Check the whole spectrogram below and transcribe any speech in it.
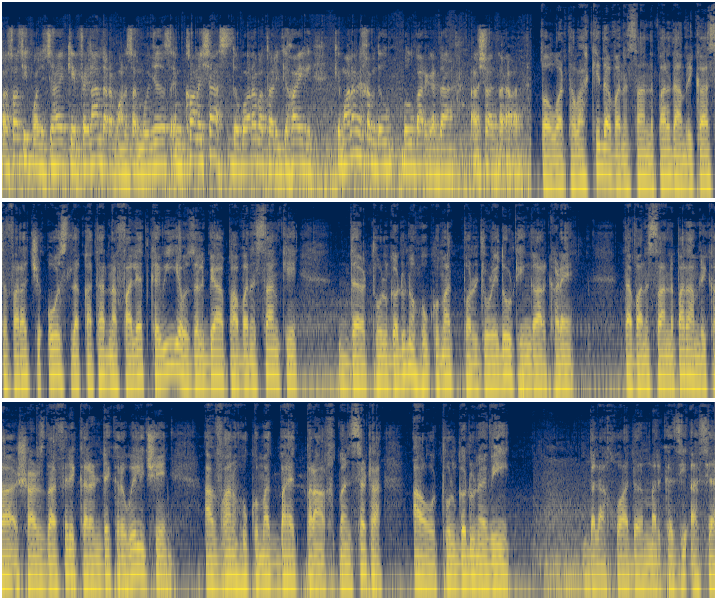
به اساس پالیسی هایی که فعلا در افغانستان موجود است امکانش است دوباره با تاریکی هایی که ما نمیخوایم به او برگرده شاید برابر په ورته وخت کې د افغانستان لپاره د امریکا سفارت چې اوس له قطر نه فعالیت کوي یو ځل بیا په افغانستان کې د ټولګډونو حکومت پر جوړېدو ټینګار کړي د افغانستان لپاره امریکا شارز دافر کرن ډیکر ویلي چې افغان حکومت باید پراخ بنسټه او ټولګډونه وي بلخوا د مرکزی اسیا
